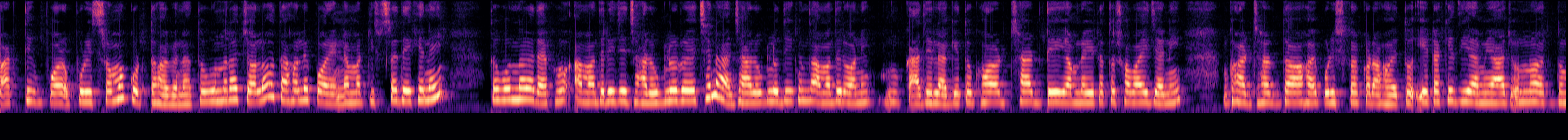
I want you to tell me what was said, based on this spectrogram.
বাড়তি পরিশ্রমও করতে হবে না। তো বন্ধুরা, চলো তাহলে পরের নাম্বার টিপসটা দেখে নেই। তো বন্ধুরা দেখো, আমাদের এই যে ঝাড়ুগুলো রয়েছে না, ঝাড়ুগুলো দিয়ে কিন্তু আমাদের অনেক কাজে লাগে। তো ঘর ঝাড় দেই, আমরা এটা তো সবাই জানি, ঘর ঝাড় দেওয়া হয়, পরিষ্কার করা হয়। তো এটাকে দিয়ে আমি আজ অন্য একদম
